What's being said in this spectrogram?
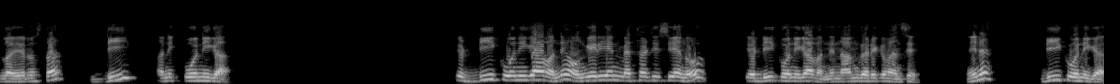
ल हेर्नुहोस् त डी अनि कोनिगा। यो डी कोनिगा भन्ने हङ्गेरियन म्याथमेटिसियन हो यो डी कोनिगा भन्ने नाम गरेको मान्छे होइन? डी कोनिगा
